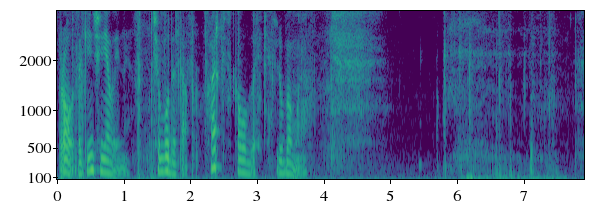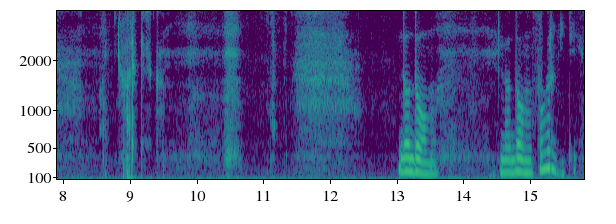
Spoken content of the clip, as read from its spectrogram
про закінчення війни? Чи буде так? Харківська область, люба моя. Харківська. Додому. Додому. Поверніть її.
